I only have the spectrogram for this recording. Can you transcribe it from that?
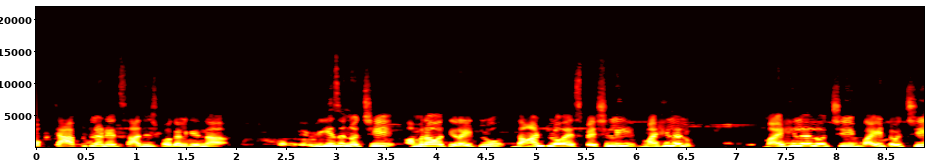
ఒక క్యాపిటల్ అనేది సాధించుకోగలిగిన రీజన్ వచ్చి అమరావతి రైట్లు దాంట్లో ఎస్పెషల్లీ మహిళలు. మహిళలు వచ్చి బయట వచ్చి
